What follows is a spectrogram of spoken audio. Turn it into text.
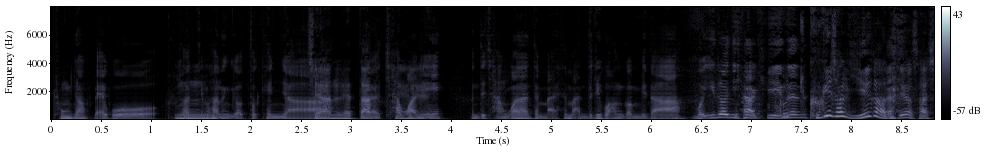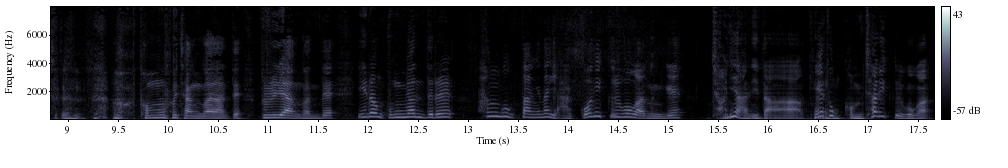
총장 빼고 수사팀 음. 하는 게 어떻겠냐. 제안을 했다. 네, 차관이. 네. 근데 장관한테 말씀 안 드리고 한 겁니다. 뭐 이런 이야기는 그, 게잘 이해가 안 돼요, 사실은. 법무부 장관한테 불리한 건데 이런 국면들을 한국당이나 야권이 끌고 가는 게 전혀 아니다. 계속 음. 검찰이 끌고 가,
